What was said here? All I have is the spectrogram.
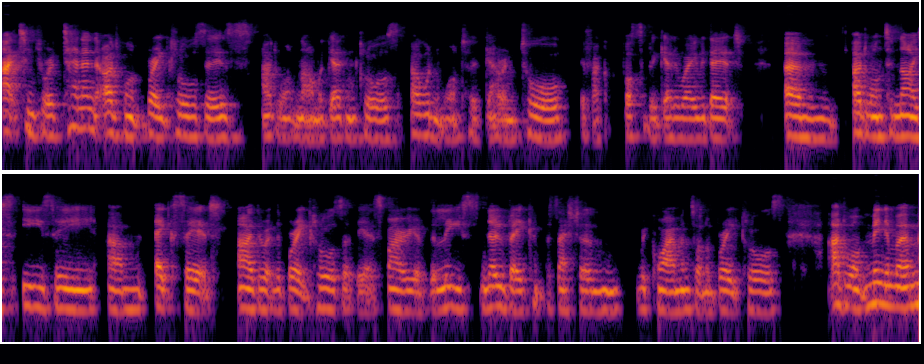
acting for a tenant, I'd want break clauses. I'd want an Armageddon clause. I wouldn't want a guarantor if I could possibly get away with it um, I'd want a nice, easy um, exit, either at the break clause at the expiry of the lease, no vacant possession requirement on a break clause. I'd want minimum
